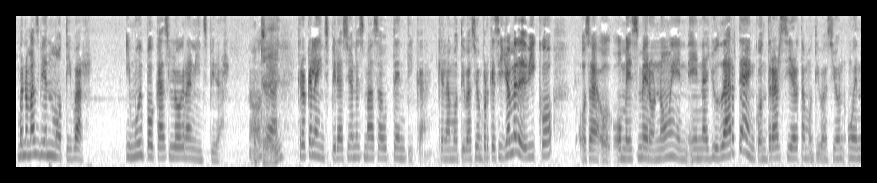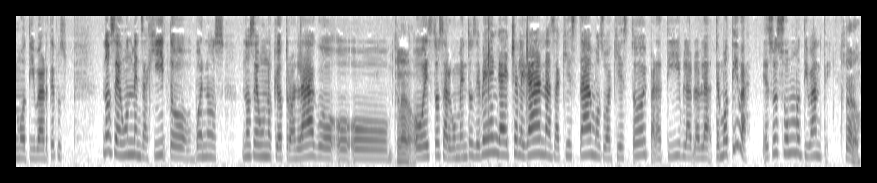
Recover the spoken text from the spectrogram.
bueno, más bien motivar, y muy pocas logran inspirar. ¿no? O sea, creo que la inspiración es más auténtica que la motivación, porque si yo me dedico, o sea, o, me esmero, ¿no? En, en ayudarte a encontrar cierta motivación o en motivarte, pues, no sé, un mensajito, buenos, no sé, uno que otro halago o, o, o estos argumentos de, venga, échale ganas, aquí estamos o aquí estoy para ti, bla, bla, bla. Te motiva, eso es un motivante. Claro.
